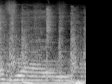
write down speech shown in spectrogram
of Rome.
